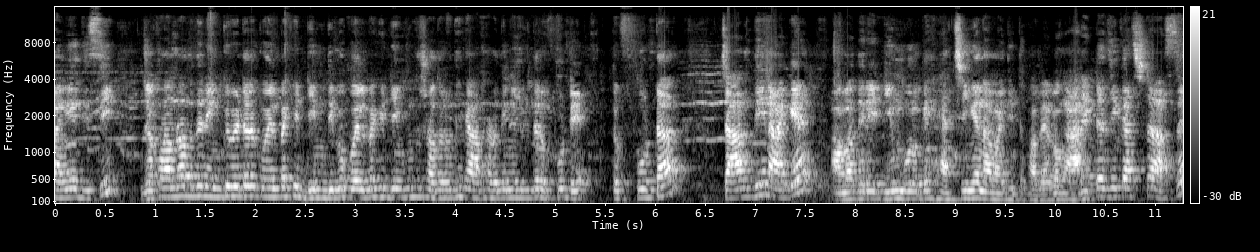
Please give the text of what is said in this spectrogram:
নামিয়ে দিছি। যখন আমরা আমাদের ইনকিউবেটরে কোয়েল পাখির ডিম দিব, কোয়েল পাখির ডিম কিন্তু সতেরো থেকে আঠারো দিনের ভিতরে ফুটে। তো ফুটার চার দিন আগে আমাদের এই ডিমগুলোকে হ্যাচিং এ নামাই দিতে হবে। এবং আরেকটা যে কাজটা আছে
